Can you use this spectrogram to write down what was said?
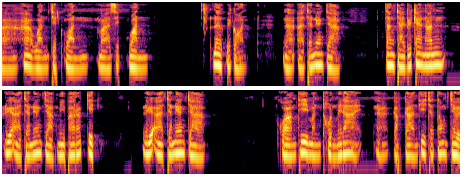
มาห้าวันเจ็ดวัน มาสิบวัน เลิกไปก่อนนะอาจจะเนื่องจากตั้งใจไปแค่นั้น หรืออาจจะเนื่องจากมีภารกิจ หรืออาจจะเนื่องจากความที่มันทนไม่ได้นะกับการที่จะต้องเจอ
